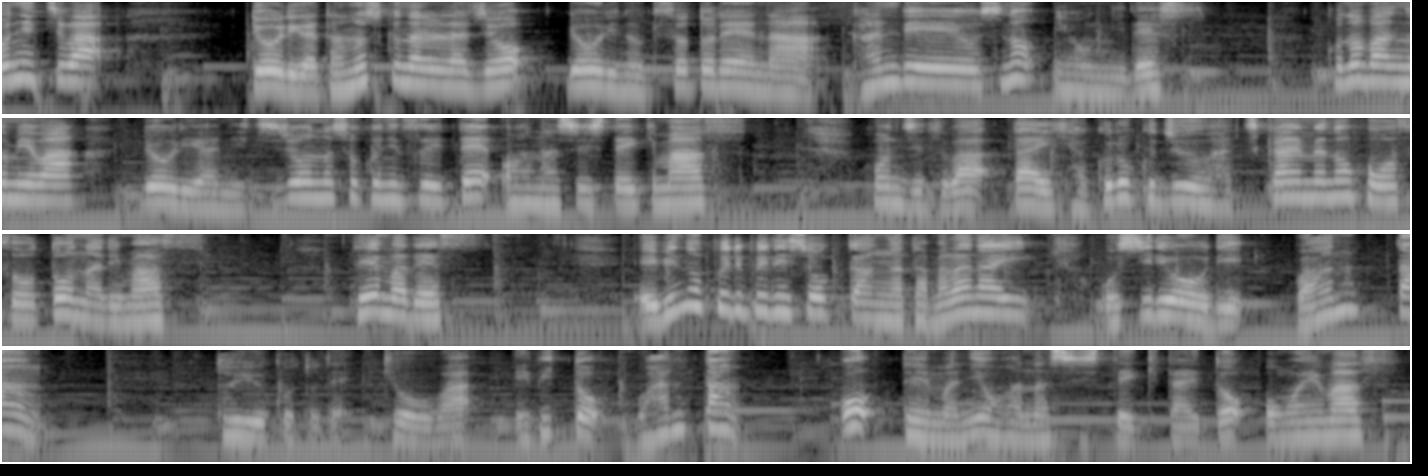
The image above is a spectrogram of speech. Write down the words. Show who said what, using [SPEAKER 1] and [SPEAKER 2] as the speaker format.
[SPEAKER 1] こんにちは。料理が楽しくなるラジオ料理の基礎トレーナー管理栄養士の日本木です。この番組は料理や日常の食についてお話ししていきます。本日は第168回目の放送となります。テーマです。エビのプリプリ食感がたまらない推し料理ワンタン。ということで今日はエビとワンタン。をテーマにお話ししていきたいと思います。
